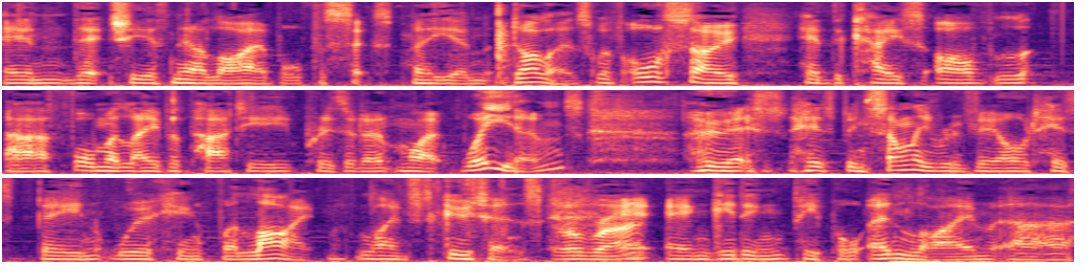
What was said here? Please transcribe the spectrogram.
and that she is now liable for six million dollars. We've also had the case of uh, former Labor Party President Mike Williams. Who has, has been suddenly revealed has been working for Lime, Lime Scooters, All right. a- and getting people in Lime uh,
